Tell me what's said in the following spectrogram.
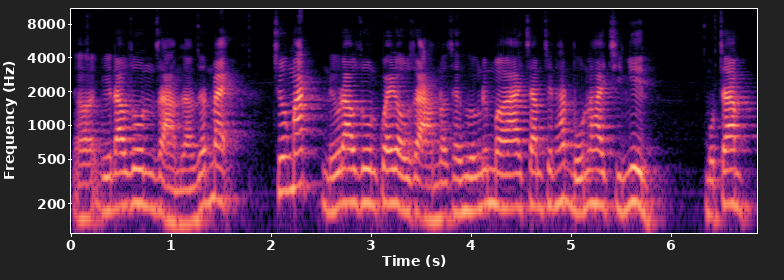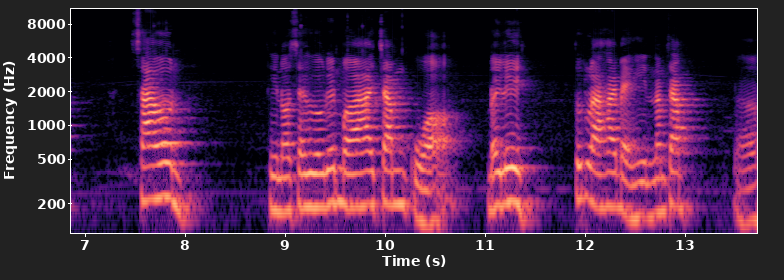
Đấy, vì Dow Jones giảm giảm rất mạnh trước mắt, nếu Dow Jones quay đầu giảm nó sẽ hướng đến M200 trên H4 là 29.000 100 xa hơn thì nó sẽ hướng đến MA200 của daily, tức là 27.500 đó.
